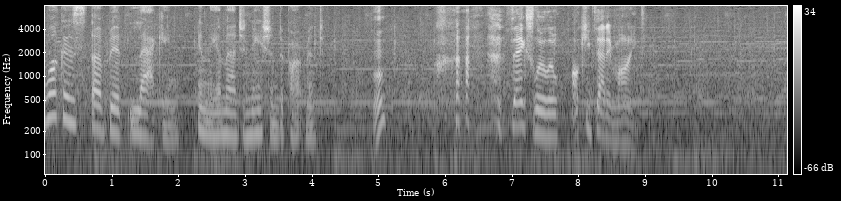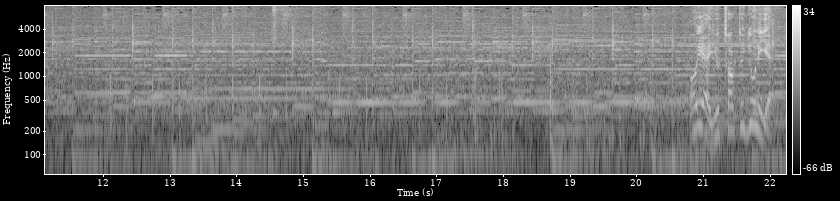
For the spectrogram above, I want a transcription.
Wakka's a bit lacking in the imagination department. Huh? Thanks, Lulu. I'll keep that in mind. Oh yeah, you talked to Yuna yet?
